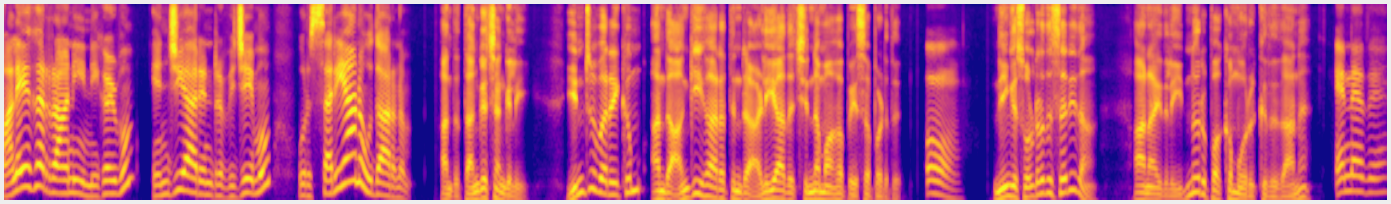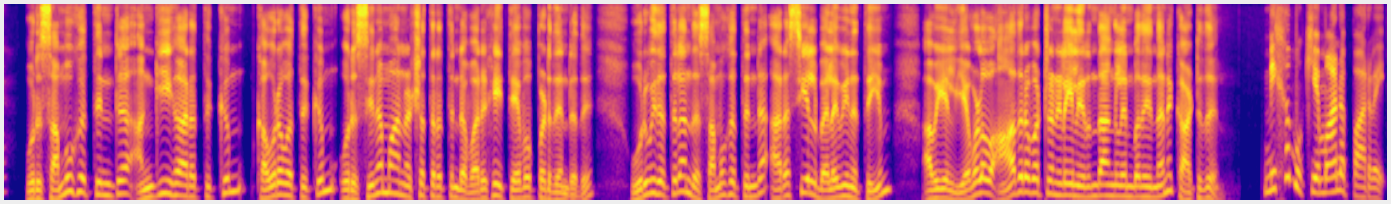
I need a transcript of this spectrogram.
மலையக ராணி நிகழ்வும் எம்ஜிஆர் என்ற விஜயமும் ஒரு சரியான உதாரணம். அந்த தங்கச்சங்கிலி இன்று வரைக்கும் அந்த அங்கீகாரத்தின்ற அழியாத சின்னமாக பேசப்படுது. ஓ. நீங்க சொல்றது சரிதான். ஆனா இதுல இன்னொரு பக்கமும் இருக்குது தானே? என்னது? ஒரு சமூகத்தின் அங்கீகாரத்துக்கும் கௌரவத்துக்கும் ஒரு சினிமா நட்சத்திரத்தின் வருகை தேவைப்படுதுன்றது. ஒரு விதத்துல அந்த சமூகத்தின் அரசியல் பலவீனத்தையும் அவையில் எவ்வளவு ஆதரவற்ற நிலையில் இருந்தாங்கள் என்பதையும் தானே காட்டுது. மிக முக்கியமான பார்வை.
